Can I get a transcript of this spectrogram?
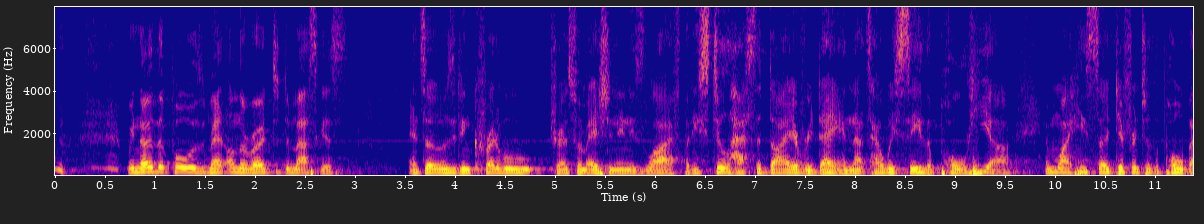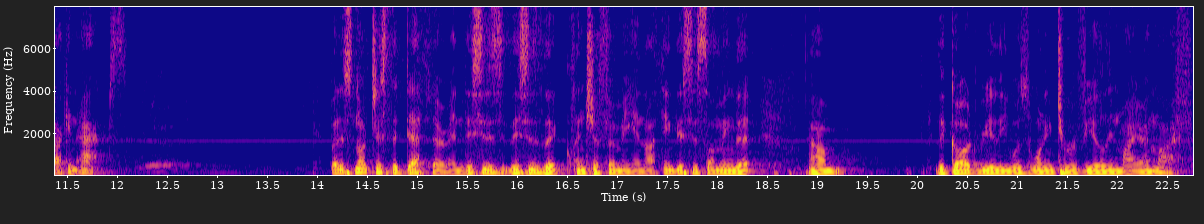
we know that Paul was met on the road to Damascus. And so it was an incredible transformation in his life, but he still has to die every day. And that's how we see the Paul here and why he's so different to the Paul back in Acts. But it's not just the death, though. And this is, this is the clincher for me. And I think this is something that, um, that God really was wanting to reveal in my own life.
